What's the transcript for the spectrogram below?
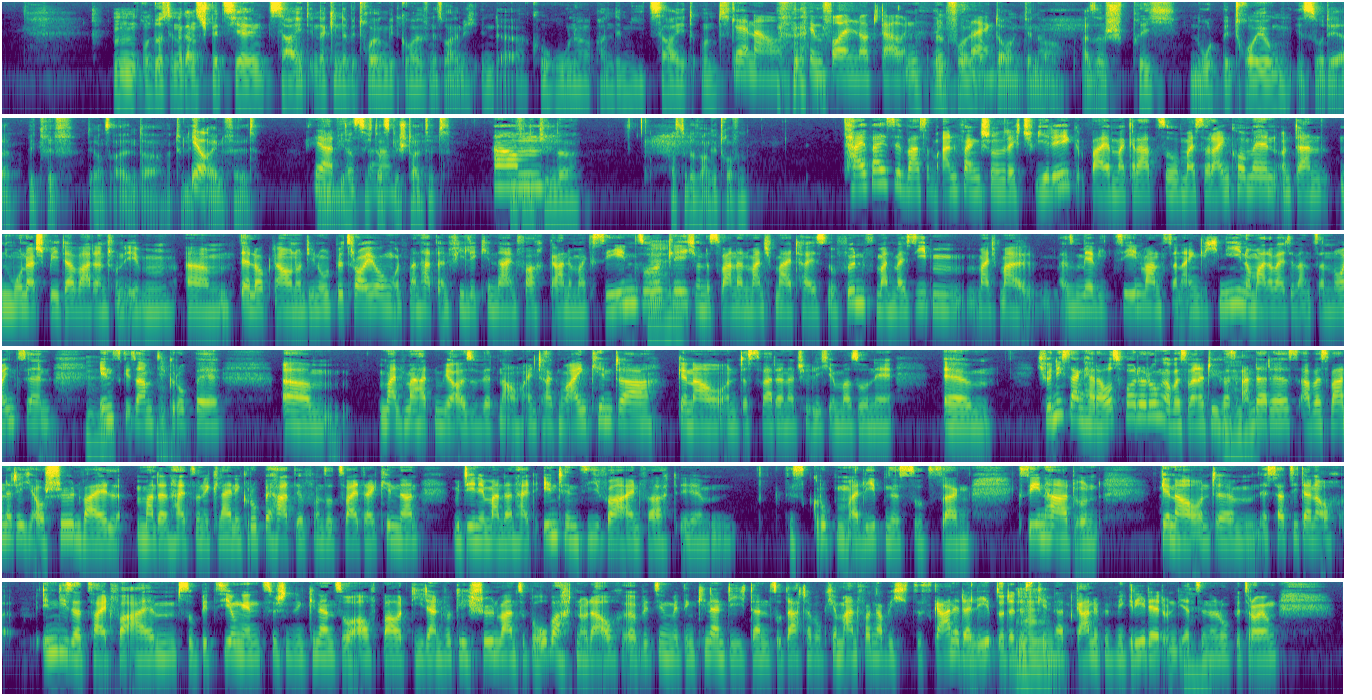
Und du hast in einer ganz speziellen Zeit in der Kinderbetreuung mitgeholfen. Das war nämlich in der Corona-Pandemie-Zeit und Genau, im vollen Lockdown. im vollen. Lockdown, genau. Also sprich, Notbetreuung ist so der Begriff, der uns allen da natürlich Jo. einfällt. Ja, wie wie hat sich das gestaltet? wie viele Kinder hast du da so angetroffen? Teilweise war es am Anfang schon recht schwierig, weil man gerade so mal so reinkommen und dann einen Monat später war dann schon eben ähm, der Lockdown und die Notbetreuung und man hat dann viele Kinder einfach gar nicht mehr gesehen so wirklich und es waren dann manchmal teils nur fünf, manchmal sieben, manchmal also mehr wie zehn waren es dann eigentlich nie. Normalerweise waren es dann 19 insgesamt die Gruppe. Ähm, manchmal hatten wir also wir hatten auch einen Tag nur ein Kind da, genau und das war dann natürlich immer so eine ähm, ich würde nicht sagen Herausforderung, aber es war natürlich was anderes. Aber es war natürlich auch schön, weil man dann halt so eine kleine Gruppe hatte von so zwei, drei Kindern, mit denen man dann halt intensiver einfach ähm, das Gruppenerlebnis sozusagen gesehen hat. Und genau, und ähm, es hat sich dann auch in dieser Zeit vor allem so Beziehungen zwischen den Kindern so aufbaut, die dann wirklich schön waren zu beobachten oder auch äh, Beziehungen mit den Kindern, die ich dann so dachte, habe, okay, am Anfang habe ich das gar nicht erlebt oder das Kind hat gar nicht mit mir geredet und jetzt in der Notbetreuung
